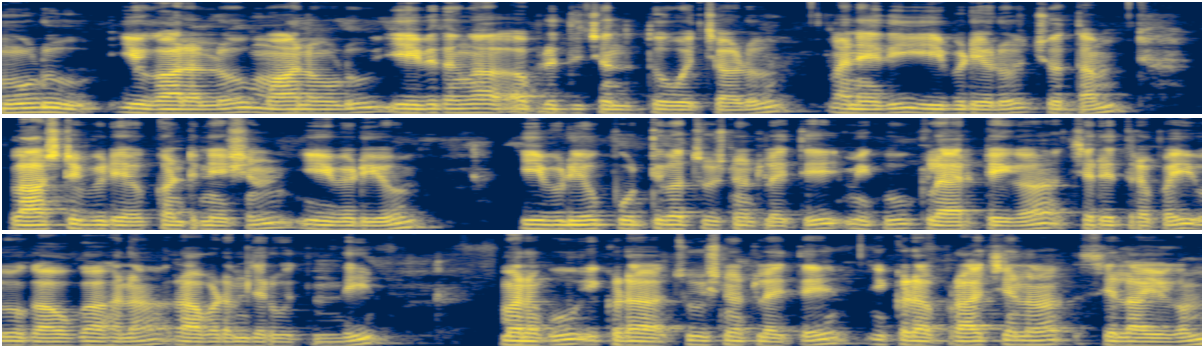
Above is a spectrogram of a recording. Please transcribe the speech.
మూడు యుగాలలో మానవుడు ఏ విధంగా అభివృద్ధి చెందుతూ వచ్చాడు అనేది ఈ వీడియోలో చూద్దాం. లాస్ట్ వీడియో కంటిన్యూషన్ ఈ వీడియో. ఈ వీడియో పూర్తిగా చూసినట్లయితే మీకు క్లారిటీగా చరిత్రపై ఒక అవగాహన రావడం జరుగుతుంది. మనకు ఇక్కడ చూసినట్లయితే ఇక్కడ ప్రాచీన శిలాయుగం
